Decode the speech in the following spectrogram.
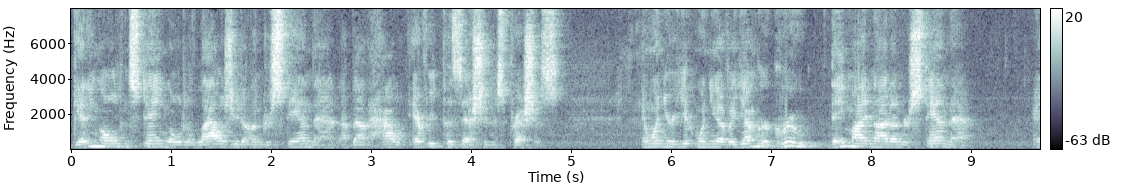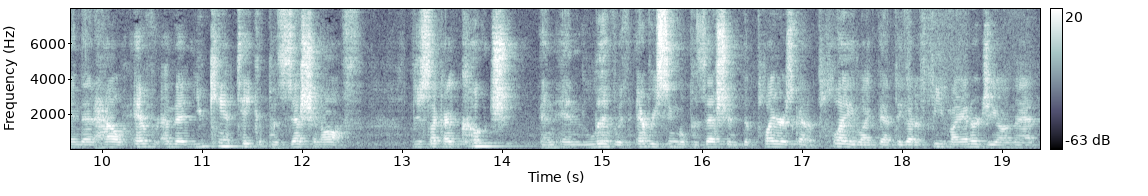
getting old and staying old allows you to understand that about how every possession is precious. And when you're, when you have a younger group, they might not understand that. And that how every, and that you can't take a possession off. Just like I coach and, and live with every single possession, the players got to play like that. They got to feed my energy on that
